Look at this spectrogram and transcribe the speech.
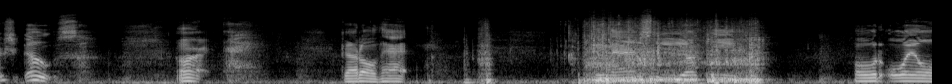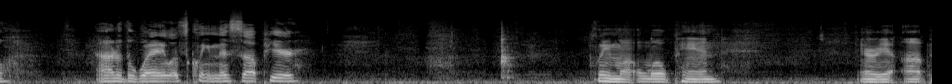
There she goes. All right. Got all that nasty, yucky, old oil out of the way. Let's clean this up here. Clean my oil pan area up.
